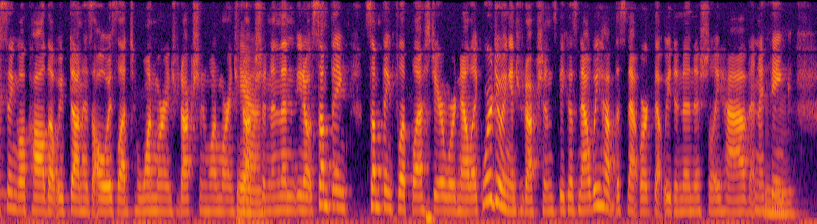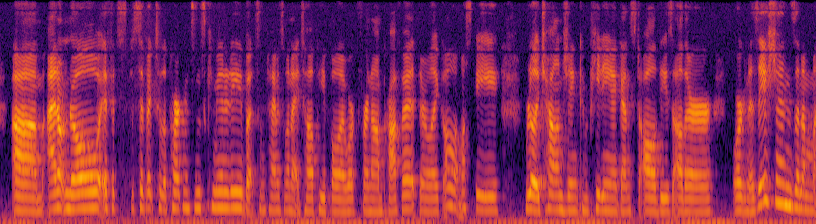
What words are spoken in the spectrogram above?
single call that we've done has always led to one more introduction one more introduction. And then you know something something flipped last year where now like we're doing introductions because now we have this network that we didn't initially have. And i think mm-hmm. um, i don't know if it's specific to the parkinson's community but sometimes when i tell people i work for a nonprofit they're like oh it must be really challenging competing against all these other organizations. And i'm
